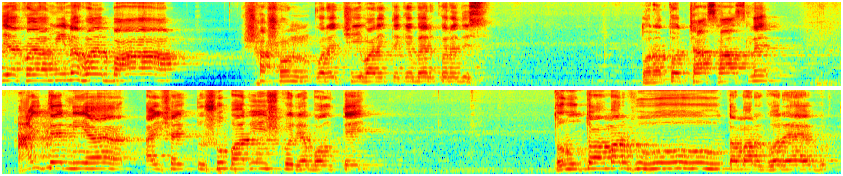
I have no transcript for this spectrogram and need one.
দিয়ে কয়, আমি না হয় বাপ শাসন করেছি, বাড়ি থেকে বের করে দিস তোরা তো চাষা আসলে আইতে নিয়ে আইসা একটু সুপারিশ করে বলতে তবু তো আমার ভূত, আমার ঘরে ভূত।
